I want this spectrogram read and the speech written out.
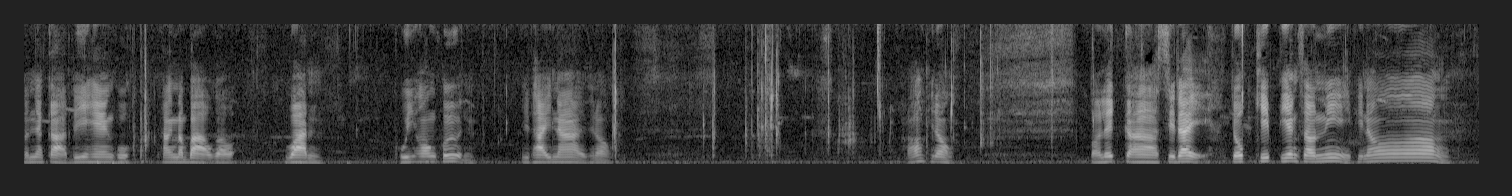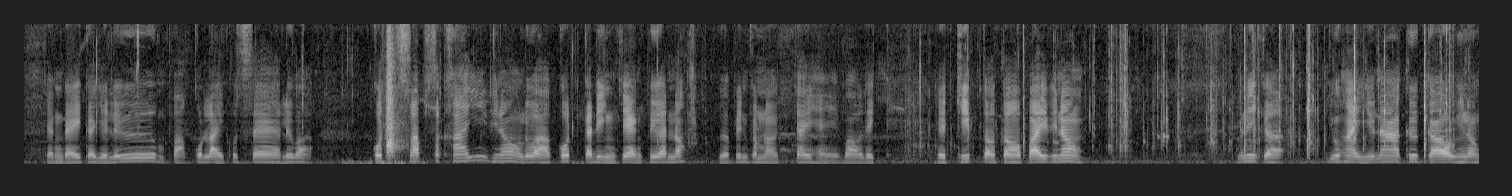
บรรยากาศดีแห้งกูทางน้ำบ่าวกับวันคุยห้องพื้นอยู่ไทยนาพี่น้องเอาพี่น้องบอเล็กกาสิได้จบคลิปเพียงเท่านี้พี่น้อง จังใดก็อย่าลืมฝากกดไลค์กดแชร์หรือว่ากดซับสไครต์พี่น้องหรือว่ากดกระดิ่งแจ้งเตือนเนาะเพื่อเป็นกำลังใจให้บ่าเล็กเฮ็ดคลิปต่อๆไปพี่น้องมันนี้ก็อยู่ให้อยู่หน้าคือเกาพี่น้อง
